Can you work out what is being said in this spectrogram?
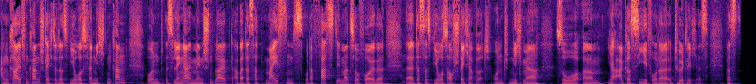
angreifen kann, schlechter das Virus vernichten kann und es länger im Menschen bleibt. Aber das hat meistens oder fast immer zur Folge, äh, dass das Virus auch schwächer wird und nicht mehr so ähm, ja, aggressiv oder tödlich ist. Was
